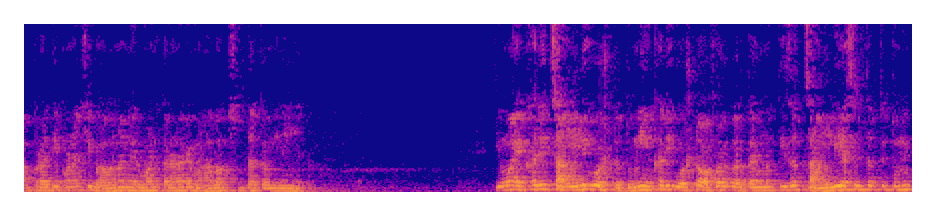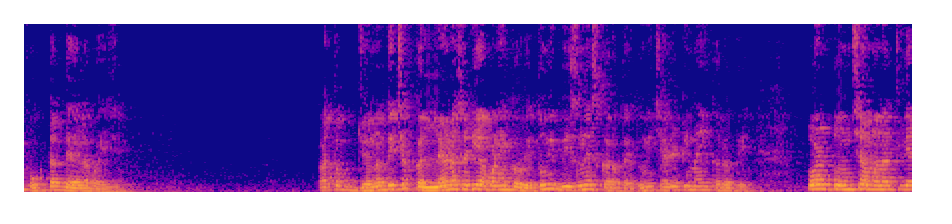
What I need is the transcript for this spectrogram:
अपराधीपणाची भावना निर्माण करणारे महाभाग सुद्धा कमी नाही आहेत किंवा एखादी चांगली गोष्ट तुम्ही एखादी गोष्ट ऑफर करताय मग ती जर चांगली असेल तर ती तुम्ही फुकटात द्यायला पाहिजे. का तर जनतेच्या कल्याणासाठी आपण हे करूया. तुम्ही बिझनेस करताय तुम्ही चॅरिटी नाही करत आहे. पण तुमच्या मनातल्या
